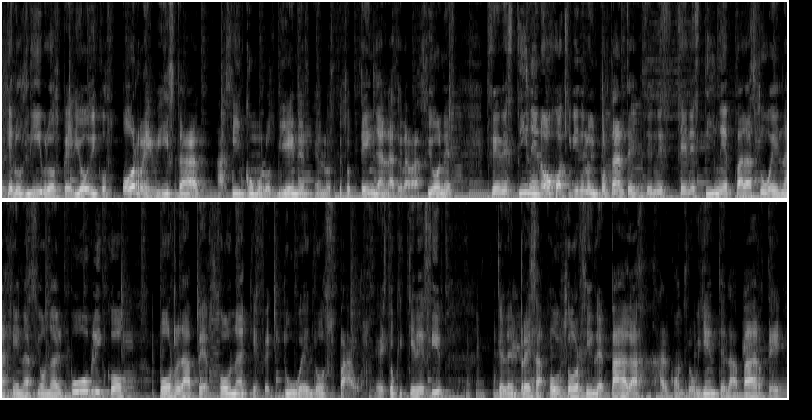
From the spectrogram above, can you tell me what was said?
que los libros, periódicos o revistas, así como los bienes en los que se obtengan las grabaciones, se destinen, ojo, aquí viene lo importante, se, se destine para su enajenación al público por la persona que efectúe los pagos. ¿Esto qué quiere decir? Que la empresa outsourcing le paga al contribuyente la parte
